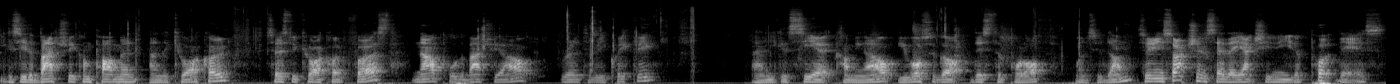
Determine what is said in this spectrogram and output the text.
You can see the battery compartment and the QR code. So let's do QR code first. Now pull the battery out relatively quickly and you can see it coming out. You've also got this to pull off once you're done. So the instructions say that you actually need to put this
